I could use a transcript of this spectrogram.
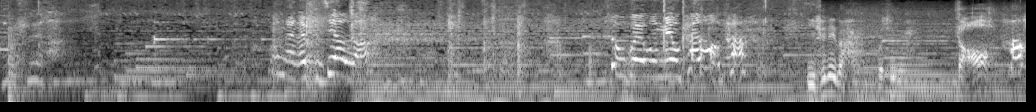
困睡了。我奶奶不见了，都怪我没有看好她。你去那边，我去那边找。好。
